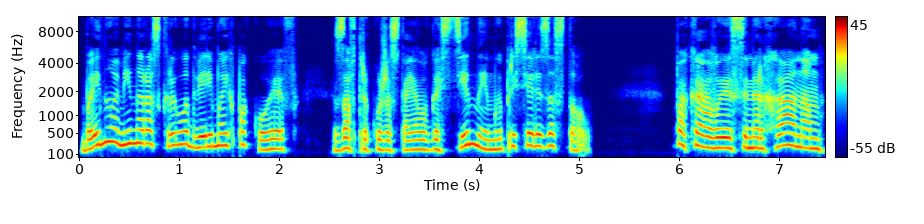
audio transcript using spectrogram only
Бейну Амина раскрыла двери моих покоев. Завтрак уже стоял в гостиной, и мы присели за стол. «Пока вы с Эмерханом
